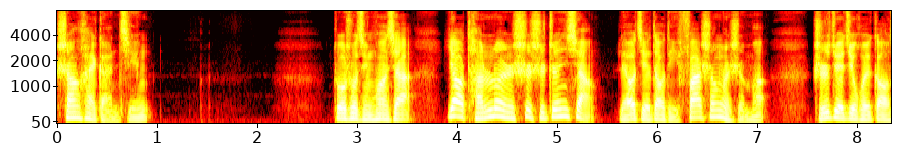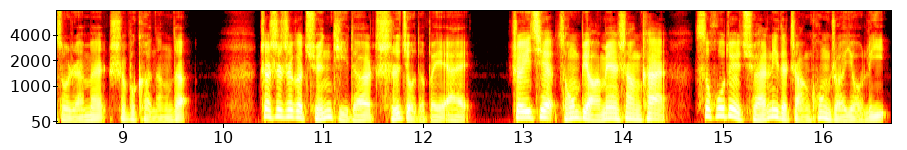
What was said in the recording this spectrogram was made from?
伤害感情。多数情况下，要谈论事实真相，了解到底发生了什么，直觉就会告诉人们是不可能的。这是这个群体的持久的悲哀。这一切从表面上看，似乎对权力的掌控者有利，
